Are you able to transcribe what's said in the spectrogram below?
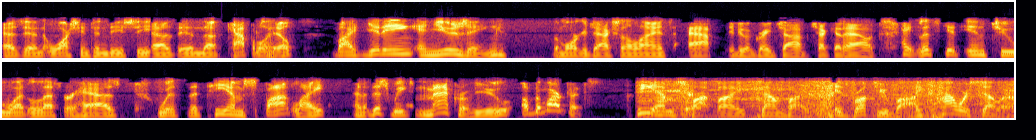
as in Washington, D.C., as in the Capitol Hill, by getting and using the Mortgage Action Alliance app. They do a great job. Check it out. Hey, let's get into what Lester has with the TM Spotlight and this week's macro view of the markets. TM Spotlight Soundbite is brought to you by Power Seller,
